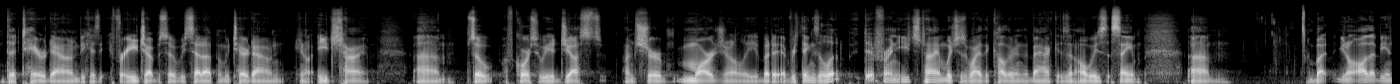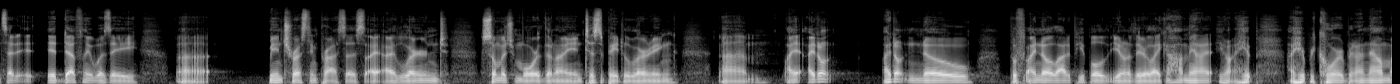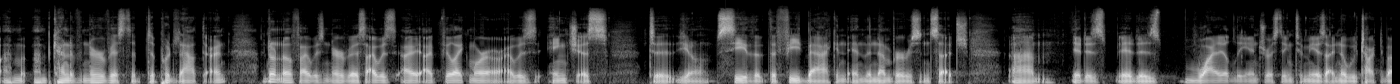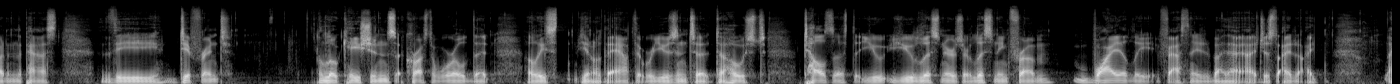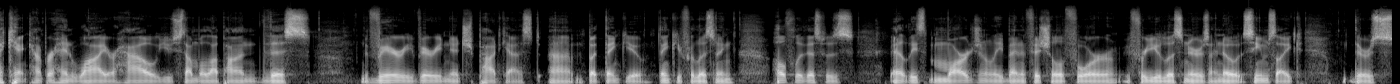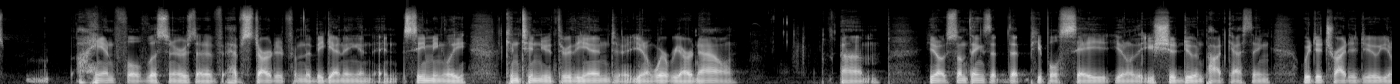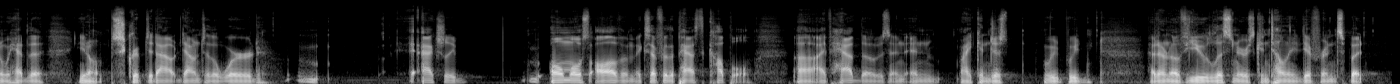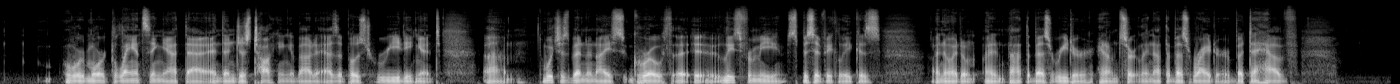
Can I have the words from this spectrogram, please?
the tear down because for each episode we set up and we tear down you know each time. Um, so of course we adjust. I'm sure marginally, but everything's a little bit different each time, which is why the color in the back isn't always the same. Um, but you know, all that being said, it, it definitely was a uh, interesting process. I, I, learned so much more than I anticipated learning. Um, I, I, don't I don't know. I know a lot of people. You know, they're like, "Oh man, I, you know, I hit I hit record, but now I'm, I'm I'm kind of nervous to, to put it out there." And I don't know if I was nervous. I was. I, I feel like more I was anxious to you know see the, the feedback and, and the numbers and such. Um, it is it is wildly interesting to me, as I know we've talked about in the past, the different locations across the world that at least you know the app that we're using to, to host tells us that you you listeners are listening from wildly fascinated by that. I just i, I, I can't comprehend why or how you stumble upon this very very niche podcast. Um, but thank you. Thank you for listening. Hopefully this was at least marginally beneficial for for you listeners. I know it seems like there's a handful of listeners that have, have started from the beginning and, and seemingly continued through the end, you know, where we are now. Um, you know, some things that, that people say, you know, that you should do in podcasting, we did try to do, you know, we had the, you know, scripted out down to the word. Actually, almost all of them, except for the past couple, uh, I've had those and, and I can just, we, we, I don't know if you listeners can tell any difference, but we're more glancing at that and then just talking about it as opposed to reading it, um, which has been a nice growth, uh, at least for me specifically, because I know I don't, I'm not the best reader and I'm certainly not the best writer, but to have,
